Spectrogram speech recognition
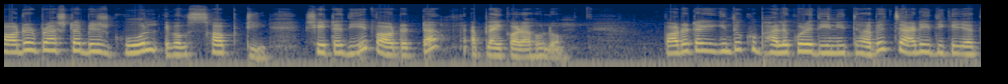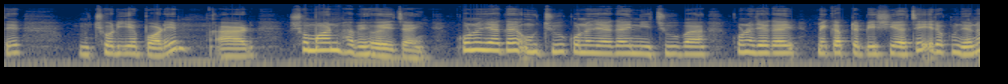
পাউডার ব্রাশটা বেশ গোল এবং সফটি সেটা দিয়ে পাউডারটা অ্যাপ্লাই করা হলো। পাউডারটাকে কিন্তু খুব ভালো করে দিয়ে নিতে হবে চারিদিকে যাতে ছড়িয়ে পড়ে আর সমানভাবে হয়ে যায়। কোনো জায়গায় উঁচু, কোনো জায়গায় নিচু বা কোনো জায়গায় মেকআপটা বেশি আছে, এরকম যেন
